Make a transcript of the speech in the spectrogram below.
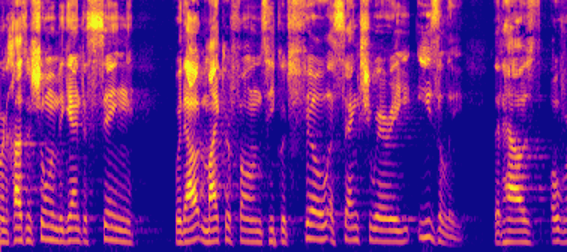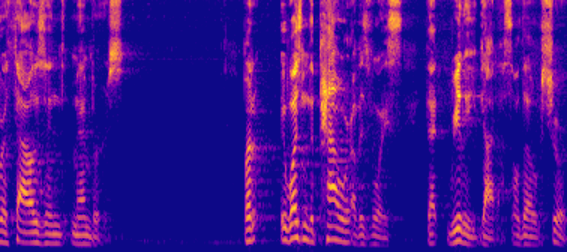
When Chazan Shulman began to sing without microphones, he could fill a sanctuary easily that housed over a thousand members. But it wasn't the power of his voice that really got us, although, sure,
